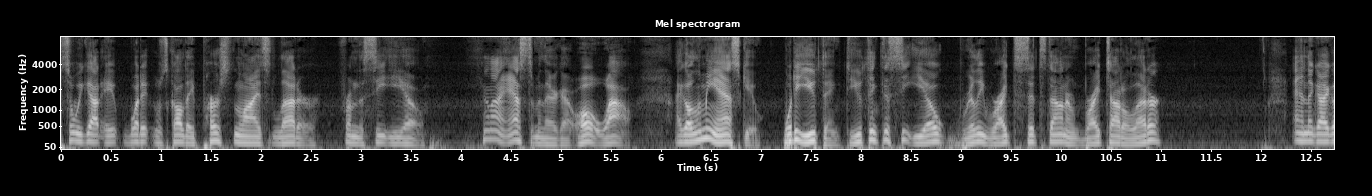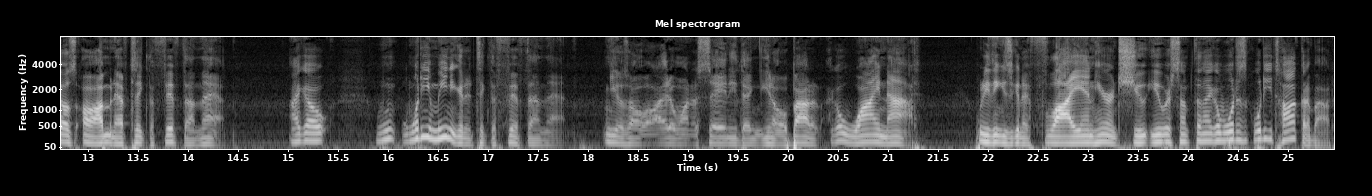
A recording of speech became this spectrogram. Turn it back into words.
so we got a what it was called a personalized letter from the CEO. And I asked him in there, I go, oh, wow. I go, let me ask you, what do you think? Do you think the CEO really writes, sits down and writes out a letter? And the guy goes, oh, I'm going to have to take the fifth on that. I go, what do you mean you're going to take the fifth on that? He goes, oh, I don't want to say anything, you know, about it. I go, why not? What do you think he's going to fly in here and shoot you or something? I go, what is? What are you talking about?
